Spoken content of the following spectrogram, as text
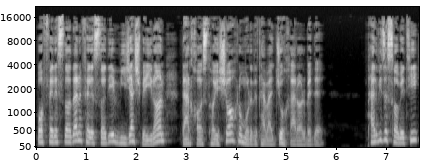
با فرستادن فرستادی ویژش به ایران درخواستهای شاه رو مورد توجه قرار بده. پرویز ثابتی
